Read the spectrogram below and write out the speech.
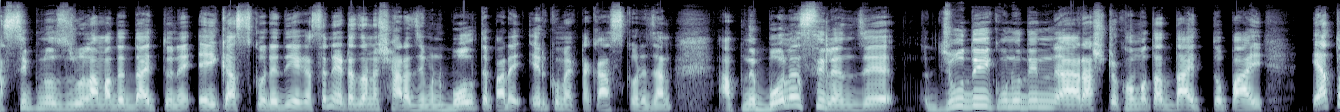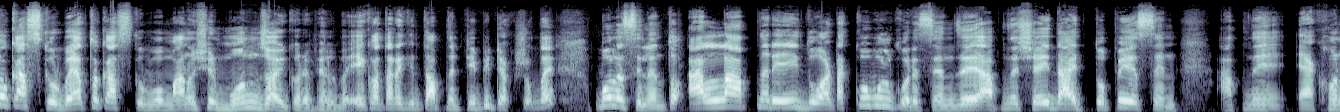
আসিফ নজরুল আমাদের দায়িত্ব নিয়ে এই কাজ করে দিয়ে গেছেন, এটা যেন সারা জীবন বলতে পারে, এরকম একটা কাজ করে যান। আপনি বলেছিলেন যে, যদি কোনোদিন রাষ্ট্র ক্ষমতার দায়িত্ব পাই এত কাজ করব, এত কাজ করব, মানুষের মন জয় করে ফেলব। এই কথাটা কিন্তু আপনি টিভি টক শোতে বলেছিলেন। তো আল্লাহ আপনার এই দোয়াটা কবুল করেছেন যে আপনি সেই দায়িত্ব পেয়েছেন। আপনি এখন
